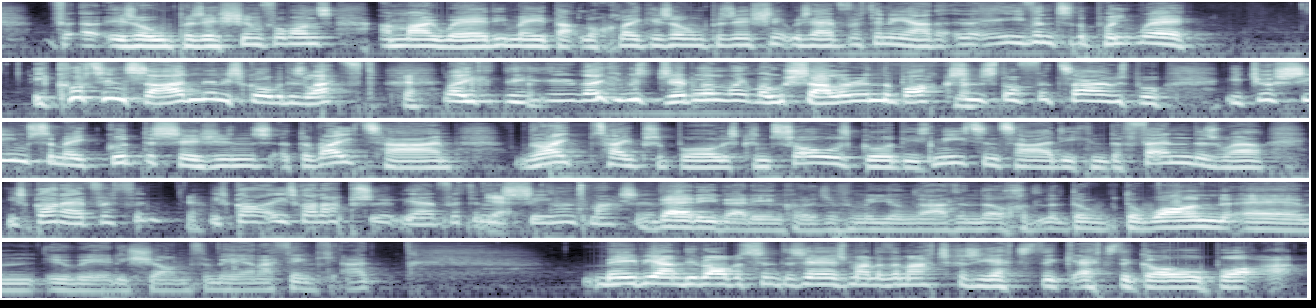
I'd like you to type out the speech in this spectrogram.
his own position for once, and my word, he made that look like his own position. It was everything he had, even to the point where he cut inside and nearly scored with his left. Yeah. Like, he, like he was dribbling like Mo Salah in the box and stuff at times. But he just seems to make good decisions at the right time, right types of ball. His control's good. He's neat and tidy. He can defend as well. He's got everything. Yeah. He's got he's got absolutely everything. Yeah. His ceiling's massive. Very very encouraging from a young lad. And the the, the one um, who really shone for me, and I think I, maybe Andy Robertson deserves man of the match because he gets the gets the goal, but. I,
